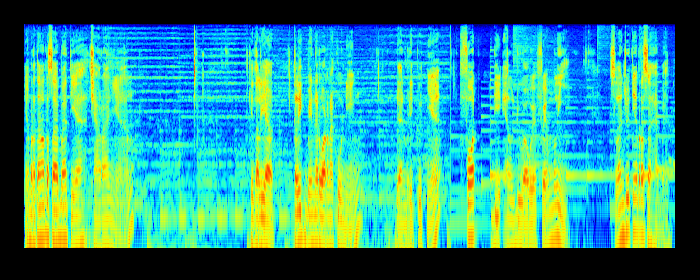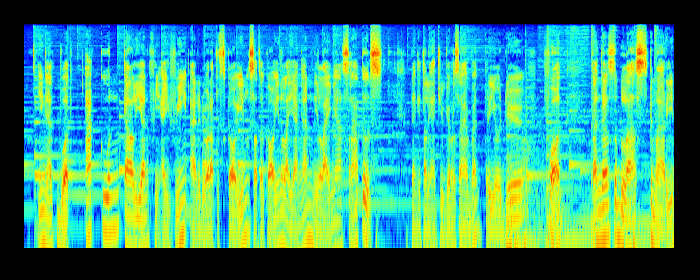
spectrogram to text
Yang pertama persahabat ya caranya. Kita lihat klik banner warna kuning, dan berikutnya, vote di L2W Family. Selanjutnya persahabat, ingat buat akun kalian VIP ada 200 koin, satu koin layangan nilainya 100. Dan kita lihat juga persahabat, periode vote tanggal 11 kemarin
